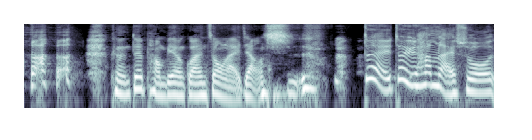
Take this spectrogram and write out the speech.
可能对旁边的观众来讲是，对，对于他们来说，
